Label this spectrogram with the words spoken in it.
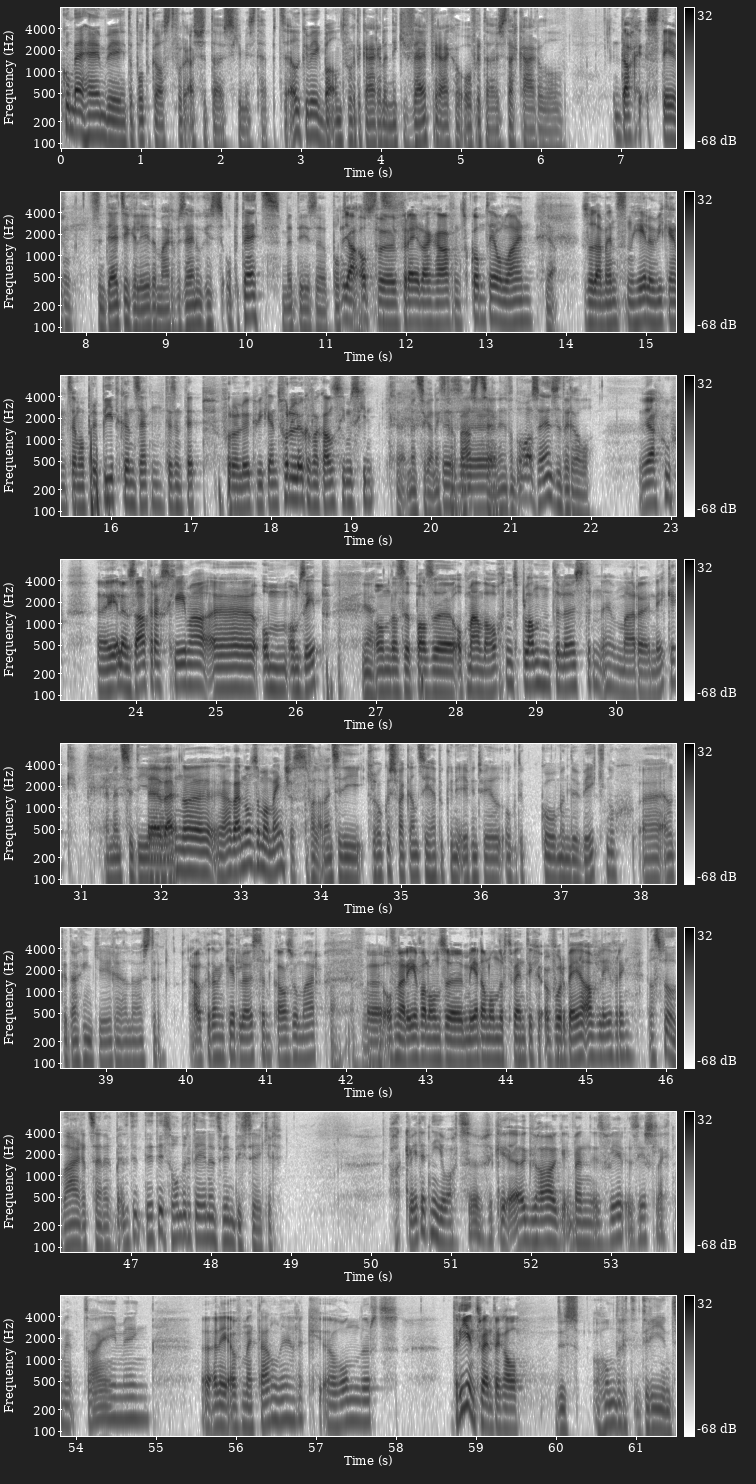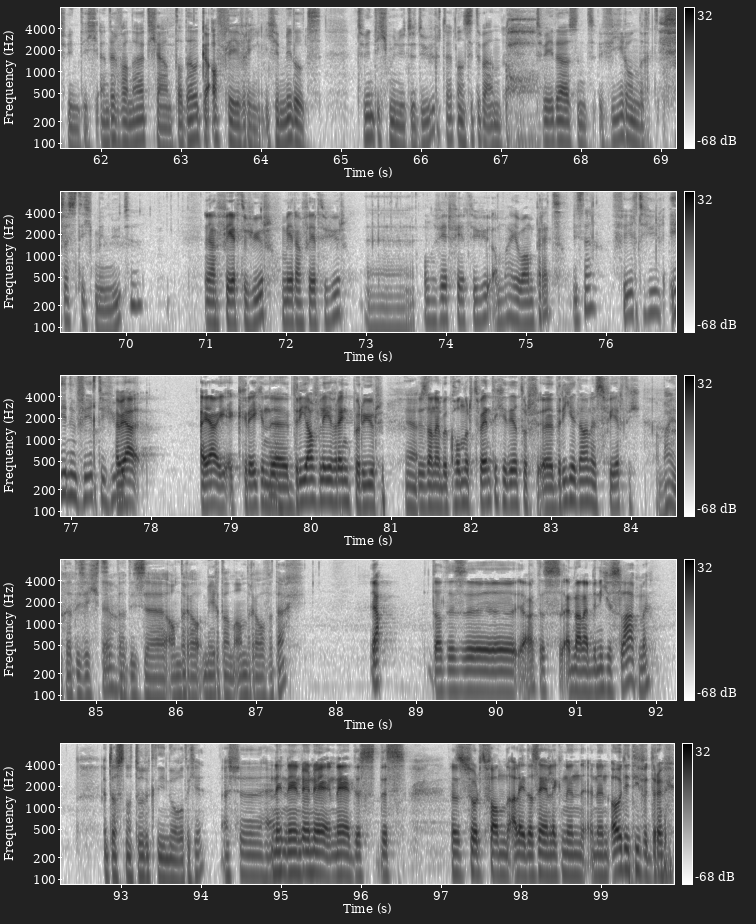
Welkom bij Heimwee, de podcast voor als je thuis gemist hebt. Elke week beantwoorden Karel en ik vijf vragen over thuis. Dag Karel. Dag Steven. Het is een tijdje geleden, maar we zijn nog eens op tijd met deze podcast. Ja, op uh, vrijdagavond komt hij online. Ja. Zodat mensen een hele weekend hem op repeat kunnen zetten. Het is een tip voor een leuk weekend. Voor een leuke vakantie misschien. Ja, mensen gaan echt dus, verbaasd uh, zijn. Hè? Van, oh, zijn ze er al? Ja, goed. Een hele zaterdagschema uh, om, om zeep. Ja. Omdat ze pas uh, op maandagochtend planten te luisteren. Hè. Maar uh, nee, kijk. En mensen die... we, hebben, ja, we hebben onze momentjes. Voilà, mensen die krokusvakantie hebben, kunnen eventueel ook de komende week nog elke dag een keer luisteren. Elke dag een keer luisteren, kan zomaar. Uh, of naar een van onze meer dan 120 voorbije afleveringen. Dat is wel waar. Het zijn er, dit, dit is 121 zeker. Oh, ik weet het niet, wacht. Ik, ik, ja, ik ben zeer, zeer slecht met timing. Uh, nee, of met tellen eigenlijk. Uh, 123 al. Dus 123. En ervan uitgaand dat elke aflevering gemiddeld 20 minuten duurt, hè, dan zitten we aan oh. 2460 minuten. Ja, 40 uur. Meer dan 40 uur. Uh, Ongeveer 40 uur. Amai, wat een pret. Is dat? 40 uur? 41 uur? Ah, ja, Ah ja, ik rekende drie afleveringen per uur. Ja. Dus dan heb ik 120 gedeeld door uh, drie gedaan, is 40. Amai, dat is echt Ja. dat is, uh, anderhal, meer dan anderhalve dag. Ja, dat is, uh, ja, dat is... En dan heb je niet geslapen, hè. Dat is natuurlijk niet nodig, hè? Als je, Nee, nee, nee, nee. nee. Dus, dus, dat is een soort van... Allee, dat is eigenlijk een, een auditieve drug.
